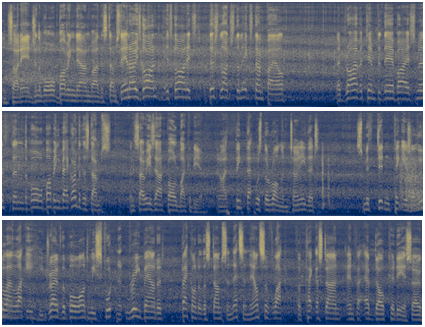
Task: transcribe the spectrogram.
Inside edge and the ball bobbing down by the stumps there. No, he's gone. It's gone. It's dislodged the leg stump bail. A drive attempted there by Smith and the ball bobbing back onto the stumps. And so he's out bowled by Qadir. And I think that was the wrong'un Tony, that Smith didn't pick. He was a little unlucky. He drove the ball onto his foot and it rebounded back onto the stumps, and that's an ounce of luck for Pakistan and for Abdul Qadir. So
